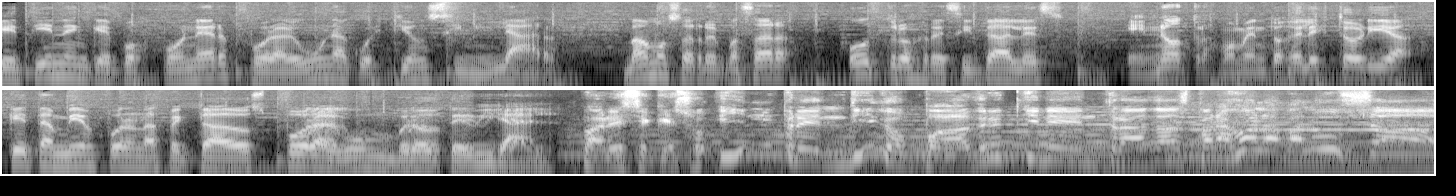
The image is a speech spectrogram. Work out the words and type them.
que tienen que posponer por alguna cuestión similar. Vamos a repasar otros recitales en otros momentos de la historia que también fueron afectados por algún brote viral. Parece que su imprendido padre tiene entradas para Palusa.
